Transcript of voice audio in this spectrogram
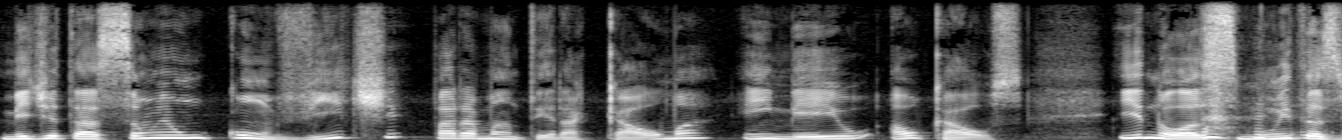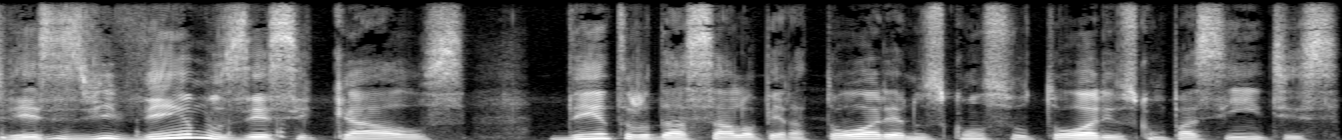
Meditação é um convite para manter a calma em meio ao caos. E nós muitas vezes vivemos esse caos dentro da sala operatória, nos consultórios com pacientes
